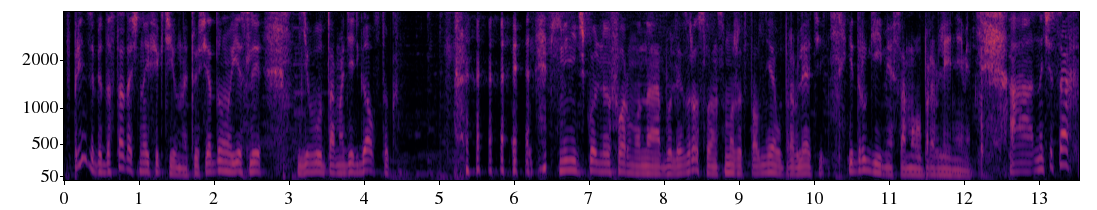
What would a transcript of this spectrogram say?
в принципе, достаточно эффективны. То есть я думаю, если его там одеть галстук, сменить школьную форму на более взрослую, он сможет вполне управлять и, и другими самоуправлениями. А на часах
